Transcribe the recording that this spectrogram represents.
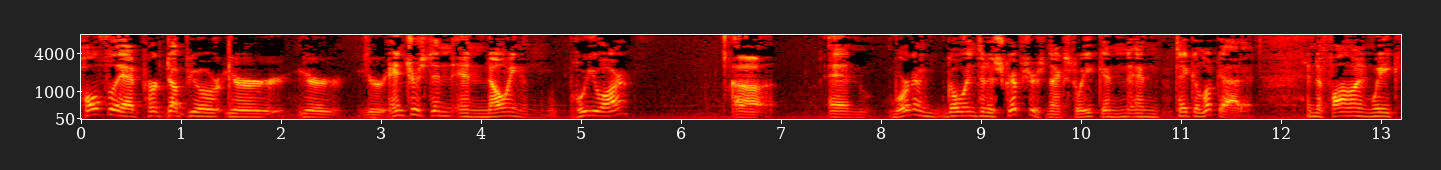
hopefully, I perked up your your your your interest in, in knowing who you are. Uh, and we're going to go into the scriptures next week and, and take a look at it. And the following week,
